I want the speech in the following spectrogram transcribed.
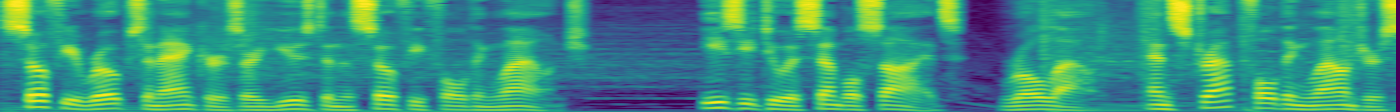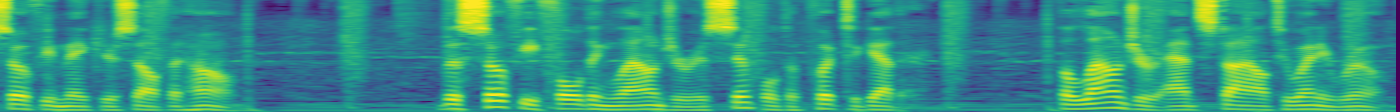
Sofi ropes and anchors are used in the Sofi folding lounge. Easy to assemble sides, roll out, and strap folding lounger Sofi make yourself at home. The Sofi folding lounger is simple to put together. The lounger adds style to any room.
